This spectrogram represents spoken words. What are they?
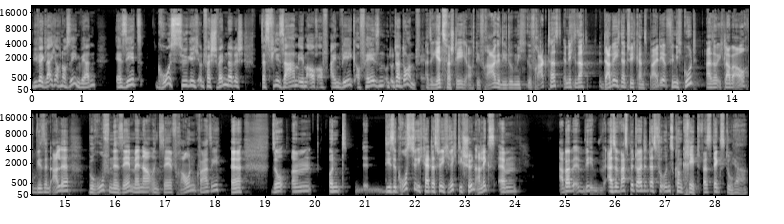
wie wir gleich auch noch sehen werden, er sät großzügig und verschwenderisch, dass viel Samen eben auch auf einen Weg, auf Felsen und unter Dornen fällt. Also jetzt verstehe ich auch die Frage, die du mich gefragt hast. Ehrlich gesagt, da bin ich natürlich ganz bei dir. Finde ich gut. Also ich glaube auch, wir sind alle berufene Seemänner und Seefrauen quasi. Äh, so, ähm, und diese Großzügigkeit, das finde ich richtig schön, Alex. Ähm, aber wie, also was bedeutet das für uns konkret? Was denkst du? Ja,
